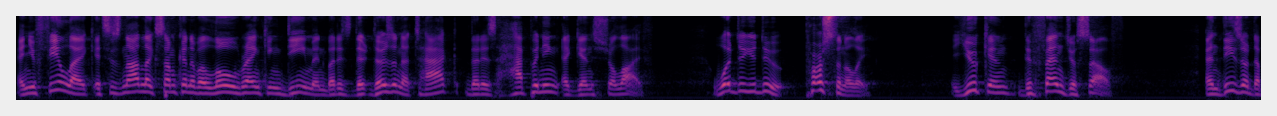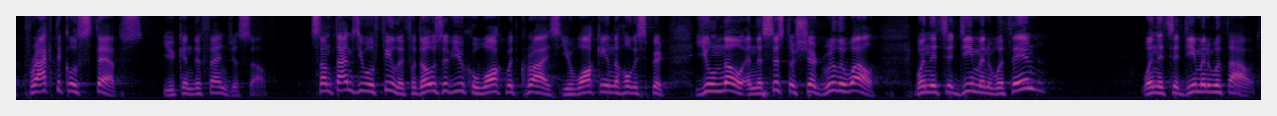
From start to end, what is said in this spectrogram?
And you feel like it's not like some kind of a low ranking demon but it's there, there's an attack that is happening against your life. What do you do personally? You can defend yourself. And these are the practical steps you can defend yourself. Sometimes you will feel it. For those of you who walk with Christ, you're walking in the Holy Spirit, you'll know, and the sister shared really well, when it's a demon within, when it's a demon without,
